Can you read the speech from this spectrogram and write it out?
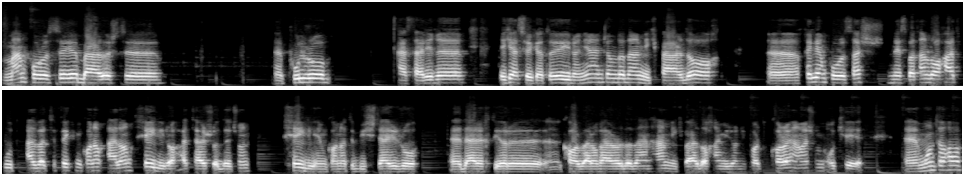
من پروسه برداشت پول رو از طریق یکی از شرکت های ایرانی انجام دادم نیک پرداخت. خیلی هم پروسش نسبتا راحت بود. البته فکر می‌کنم الان خیلی راحت تر شده چون خیلی امکانات بیشتری رو در اختیار کاربرا قرار دادن. هم نیک پرداخت هم ایرانی کارت کارهای همشون اوکیه. منتها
